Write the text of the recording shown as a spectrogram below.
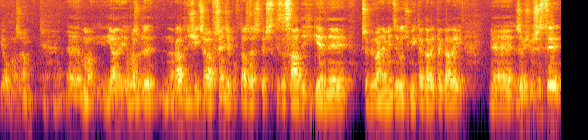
ja uważam. E, Ja uważam, że naprawdę dzisiaj trzeba wszędzie powtarzać te wszystkie zasady higieny, przebywania między ludźmi itd., itd., e, żebyśmy wszyscy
